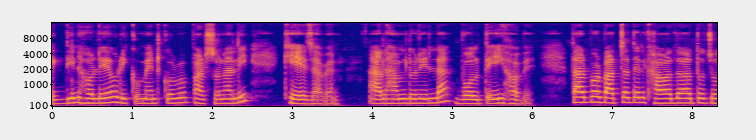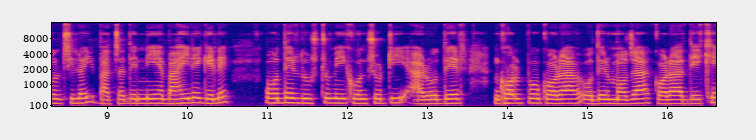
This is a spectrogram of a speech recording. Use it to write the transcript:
একদিন হলেও রিকমেন্ড করব পার্সোনালি খেয়ে যাবেন। আলহামদুলিল্লাহ বলতেই হবে। তারপর বাচ্চাদের খাওয়া দাওয়া তো চলছিলই। বাচ্চাদের নিয়ে বাহিরে গেলে ওদের দুষ্টুমি, খুনসুটি আর ওদের গল্প করা, ওদের মজা করা দেখে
